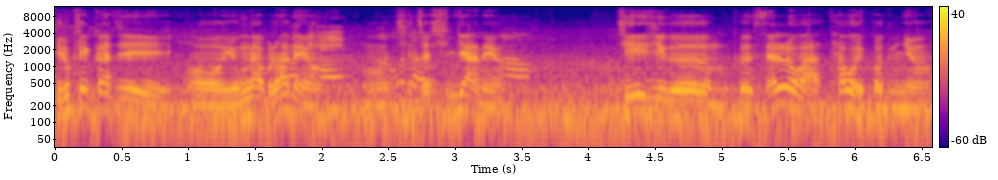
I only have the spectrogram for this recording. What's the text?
이렇게까지 어, 용납을 하네요. em 어, 진짜 신기하네요. không? 뒤에 지금 그 셀러가 타고 있거든요.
